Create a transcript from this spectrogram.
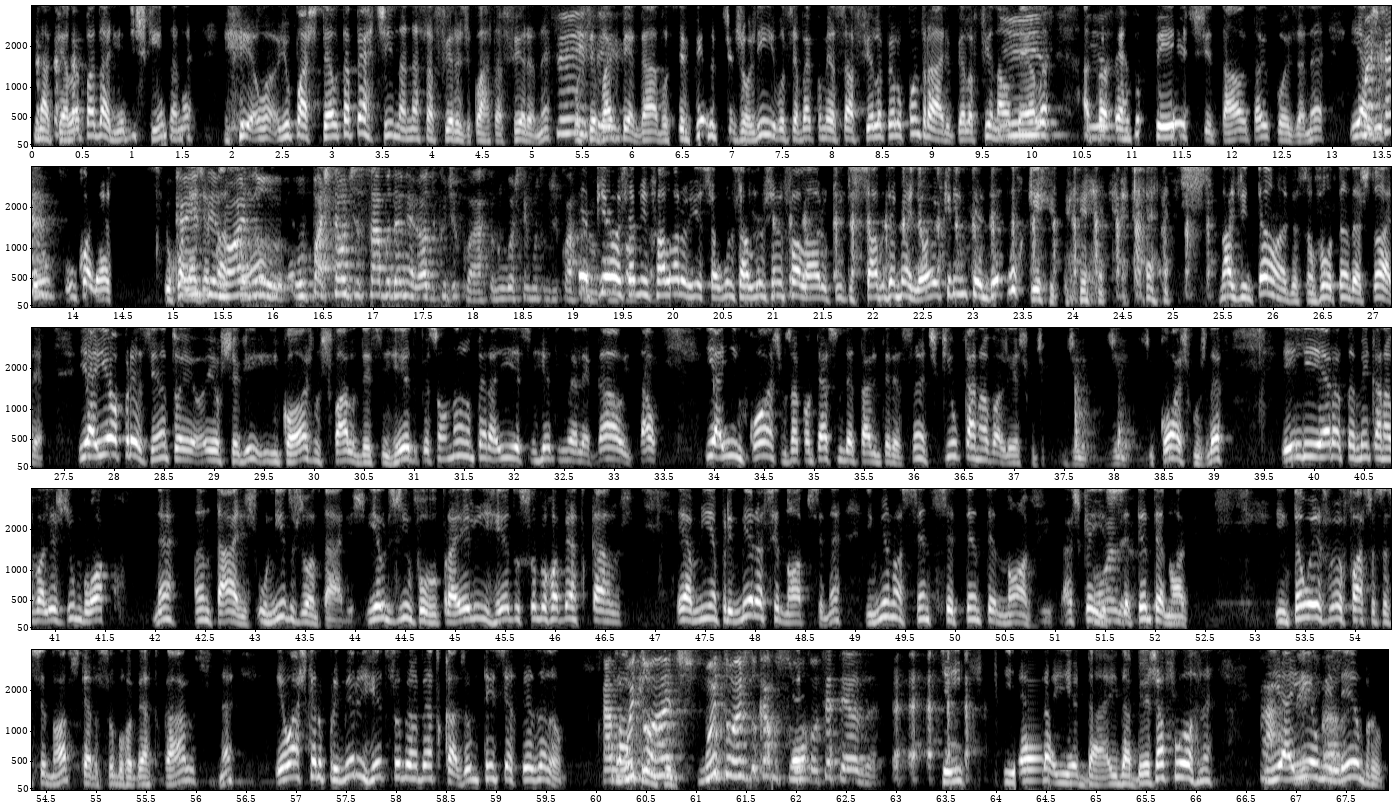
Naquela padaria de esquina, né? E, e o pastel está pertinho nessa feira de quarta-feira, né? Sim, você sim. vai pegar, você vê o tijolinho, você vai começar a fila pelo contrário, pela final isso, dela, através do peixe e tal, e tal e coisa, né? E aí tem o, o colégio o Cá entre é nós, o, o, pastel de sábado é melhor do que o de quarta. Eu não gostei muito do de quarta. É pior, já me falaram isso. Alguns alunos já me falaram que o de sábado é melhor. Eu queria entender por quê. Mas então, Anderson, voltando à história, e aí eu apresento, eu, eu cheguei em Cosmos, falo desse enredo, o pessoal, não, peraí, esse enredo não é legal e tal. E aí em Cosmos acontece um detalhe interessante, que o carnavalesco de, de, de, de Cosmos, né, ele era também carnavalesco de um bloco né, Antares, Unidos do Antares. E eu desenvolvo para ele o um enredo sobre o Roberto Carlos. É a minha primeira sinopse, né, em 1979, acho que é isso, Olha. 79. Então eu faço essa sinopse, que era sobre o Roberto Carlos, né? Eu acho que era o primeiro enredo sobre o Roberto Carlos, eu não tenho certeza não. Ah, claro muito antes, muito antes do Cabo Sul, é. com certeza. Sim, e, era, e da, e da Beija-Flor, né? Ah, e aí eu fala. me lembro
